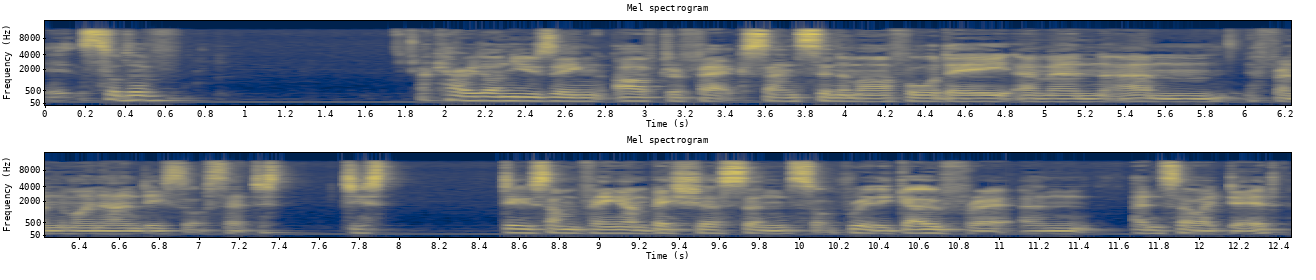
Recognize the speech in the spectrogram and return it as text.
it sort of I carried on using After Effects and Cinema 4D, and then um, a friend of mine, Andy, sort of said, just just do something ambitious and sort of really go for it, and and so I did.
